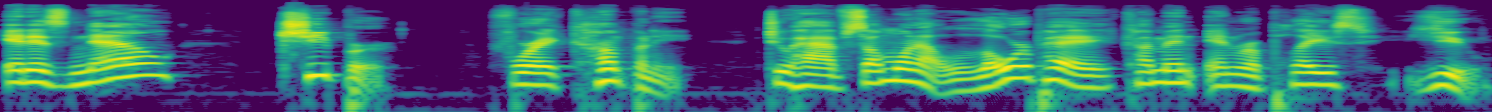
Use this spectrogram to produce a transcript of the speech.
It is now cheaper for a company to have someone at lower pay come in and replace you.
